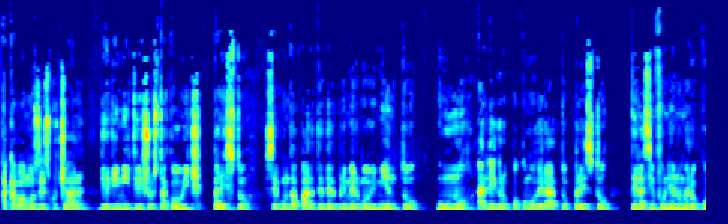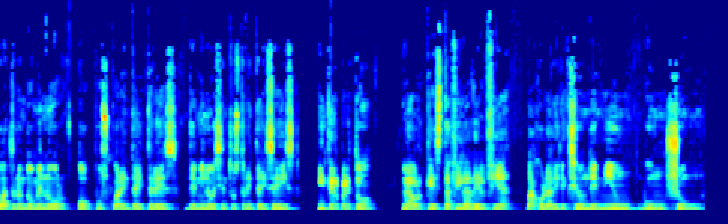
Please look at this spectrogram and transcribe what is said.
Acabamos de escuchar de Dmitri Shostakovich Presto, segunda parte del primer movimiento 1, Alegro poco moderato Presto, de la Sinfonía número 4 en Do menor, opus 43, de 1936, interpretó la Orquesta Filadelfia, bajo la dirección de Myung Woon Shung.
